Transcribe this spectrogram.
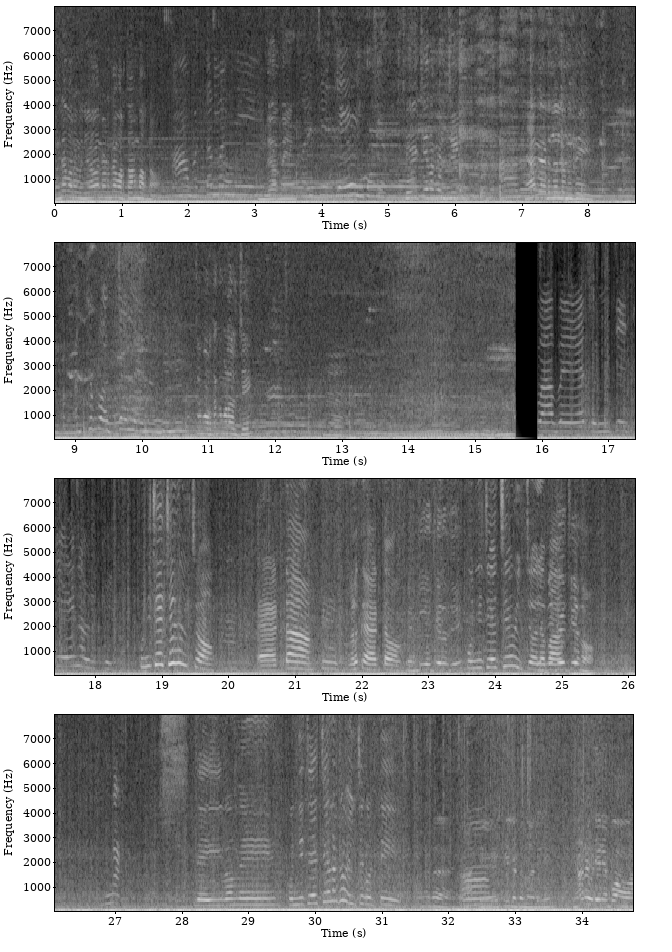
എന്താ പറഞ്ഞു വർത്താനം പറഞ്ഞോ? എന്താ പറഞ്ഞേ? ചേച്ചി എന്നൊക്കെ വിളിച്ച്. ഞാൻ കേട്ടില്ലല്ലോ എന്നിട്ട്. അച്ഛൻ പുറത്തേക്ക് പോളെ വിളിച്ചേ. കുഞ്ഞു ചേച്ചി വിളിച്ചോ? ഏട്ടാ നിങ്ങൾ കേട്ടോ? കുഞ്ഞു ചേച്ചിയെ വിളിച്ചോലോ ദൈവമേ കുഞ്ഞു ചേച്ചിയെന്നൊക്കെ വിളിച്ചു കുട്ടി. ആ. ഞാൻ എവിടെയാണ് പോവാ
